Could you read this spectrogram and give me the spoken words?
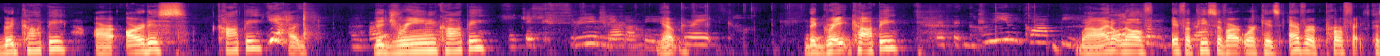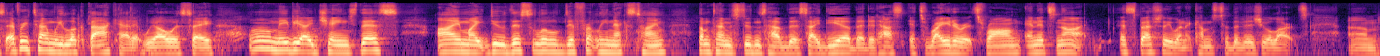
Good copy? Our artist's copy? Yeah. Our, the dream copy? Copy. Yep. Great. The great copy? Copy. Well, I don't know if, if a piece of artwork is ever perfect, because every time we look back at it, we always say, oh, maybe I'd change this. I might do this a little differently next time. Sometimes students have this idea that it has, it's right or it's wrong, and it's not, especially when it comes to the visual arts. Um,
